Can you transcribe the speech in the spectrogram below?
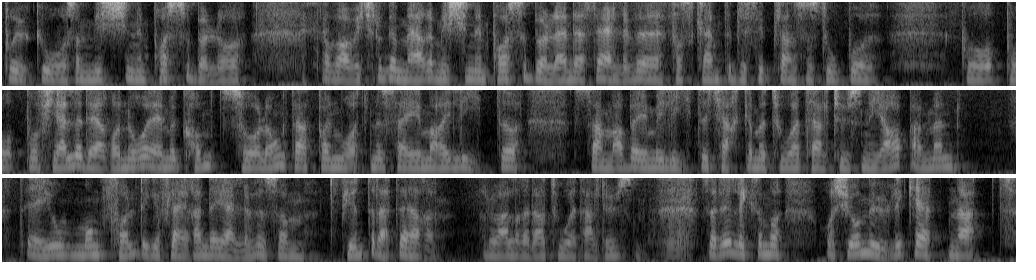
bruker ord som 'Mission Impossible'. Og det var vel ikke noe mer 'Mission Impossible' enn disse elleve forskremte disiplene som sto på på, på, på, fjellet der. Og nå er vi kommet så langt at på en måte vi sier vi har lite samarbeid med lite kirke med 2500 i Japan. Men det er jo mangfoldige flere enn de elleve som begynte dette her. Når du allerede har 2500. Mm. Så det er liksom å, å se muligheten at,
